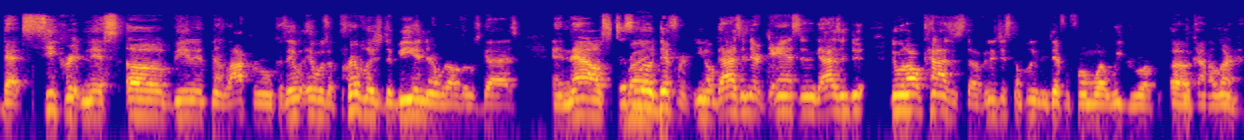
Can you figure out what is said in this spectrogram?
that secretness of being in the locker room because it, it was a privilege to be in there with all those guys And now it's just right. a little different. You know, guys in there dancing, guys in do, doing all kinds of stuff, and it's just completely different from what we grew up uh, kind of learning.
